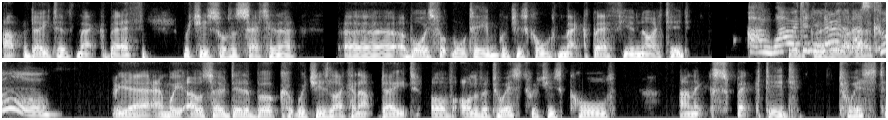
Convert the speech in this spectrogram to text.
update of Macbeth, which is sort of set in a, uh, a boys' football team, which is called Macbeth United. Oh, wow. So I didn't know that. Like That's that. cool. Yeah. And we also did a book which is like an update of Oliver Twist, which is called Unexpected twist.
